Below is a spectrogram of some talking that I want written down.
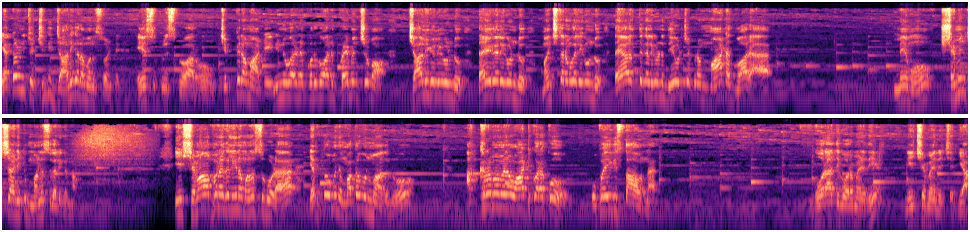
ఎక్కడి నుంచి వచ్చింది జాలిగల మనసు అంటే ఏసు వారు చెప్పిన మాటే నిన్ను వారిని పొరుగు వారిని ప్రేమించుమో? జాలి కలిగి ఉండు దయ కలిగి ఉండు మంచితనం కలిగి ఉండు దయాలత్వం కలిగి ఉండు దేవుడు చెప్పిన మాట ద్వారా మేము క్షమించడానికి మనసు కలిగి ఉన్నాం. ఈ క్షమాపణ కలిగిన మనస్సు కూడా ఎంతో మంది మత ఉన్మాదులు అక్రమమైన వాటి కొరకు ఉపయోగిస్తా ఉన్నారు. ఘోరాతి ఘోరమైనది నీచమైన చర్య.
